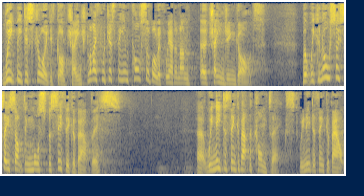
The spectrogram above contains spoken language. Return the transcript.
we'd be destroyed if God changed. Life would just be impossible if we had an unchanging uh, God. But we can also say something more specific about this. Uh, we need to think about the context. We need to think about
